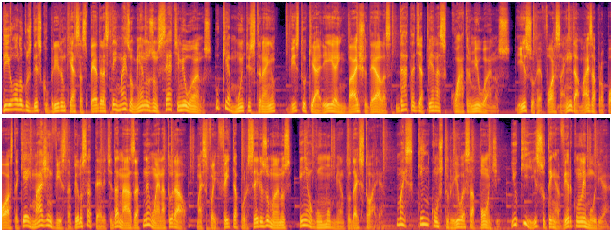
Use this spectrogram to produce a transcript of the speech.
biólogos descobriram que essas pedras têm mais ou menos uns 7 mil anos, o que é muito estranho visto que a areia embaixo delas data de apenas 4 mil anos. Isso reforça ainda mais a proposta que a imagem vista pelo satélite da NASA não é natural, mas foi feita por seres humanos em algum momento da história. Mas quem construiu essa ponte e o que isso tem a ver com Lemúria?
